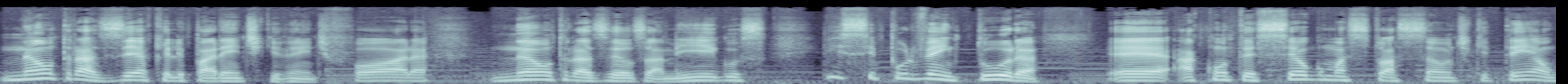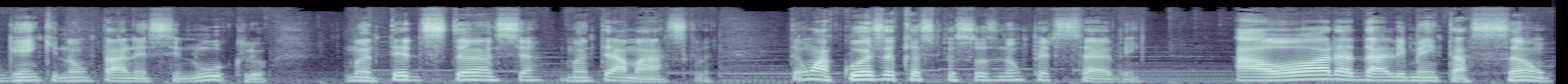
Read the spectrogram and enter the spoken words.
Não trazer aquele parente que vem de fora, não trazer os amigos. E se porventura é, acontecer alguma situação de que tem alguém que não está nesse núcleo, manter distância, manter a máscara. Tem uma coisa que as pessoas não percebem. A hora da alimentação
